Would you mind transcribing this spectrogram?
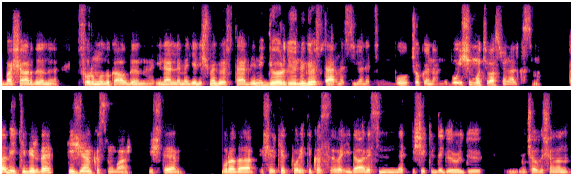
başardığını, sorumluluk aldığını, ilerleme, gelişme gösterdiğini gördüğünü göstermesi yönetimin. Bu çok önemli. Bu işin motivasyonel kısmı. Tabii ki bir de hijyen kısmı var. İşte burada şirket politikası ve idaresinin net bir şekilde görüldüğü, çalışanın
